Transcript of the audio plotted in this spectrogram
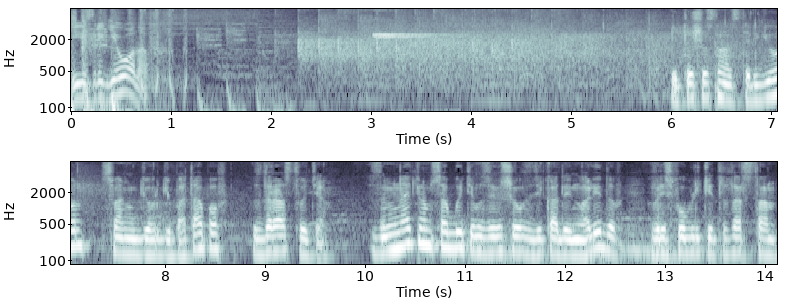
из регионов. Это 16 регион. С вами Георгий Потапов. Здравствуйте. Знаменательным событием завершилась декада инвалидов в Республике Татарстан.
